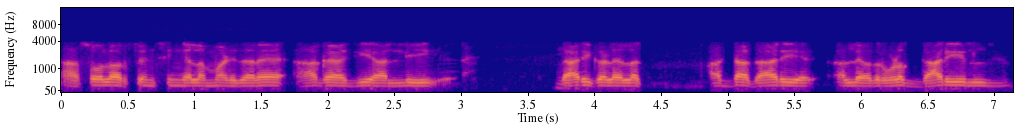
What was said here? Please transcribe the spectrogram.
ಆ ಸೋಲಾರ್ ಫೆನ್ಸಿಂಗ್ ಎಲ್ಲ ಮಾಡಿದ್ದಾರೆ. ಹಾಗಾಗಿ ಅಲ್ಲಿ ದಾರಿಗಳೆಲ್ಲ ಅಡ್ಡ ದಾರಿ ಅಲ್ಲಿ ಅದರೊಳಗೆ ದಾರಿ ಇಲ್-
